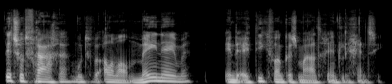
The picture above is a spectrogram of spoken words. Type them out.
Dit soort vragen moeten we allemaal meenemen in de ethiek van kunstmatige intelligentie.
